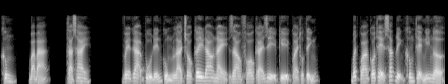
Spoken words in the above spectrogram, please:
Không, ba bá, ta sai. Vệ gạ tủ đến cùng là cho cây đao này giao phó cái gì kỳ quái thuộc tính. Bất quá có thể xác định không thể nghi ngờ,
